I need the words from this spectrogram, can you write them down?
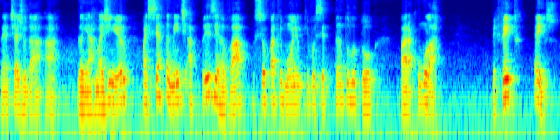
né, te ajudar a ganhar mais dinheiro, mas certamente a preservar o seu patrimônio que você tanto lutou para acumular. Perfeito? É isso.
